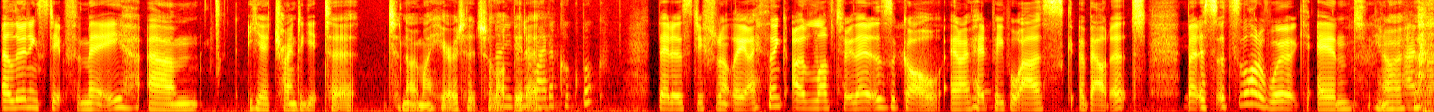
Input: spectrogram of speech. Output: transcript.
a learning step for me. Um, yeah trying to get to to know my heritage a Are lot you going to better. write a cookbook? That is definitely i think i'd love to that is a goal and i've had people ask about it but it's it's a lot of work and you know I know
